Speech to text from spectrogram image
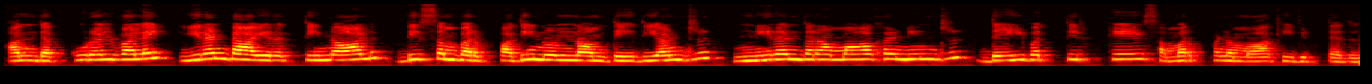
அந்த குரல் வலை இரண்டாயிரத்தி நாலு டிசம்பர் பதினொன்னாம் தேதி அன்று நிரந்தரமாக நின்று தெய்வத்திற்கே சமர்ப்பணமாகிவிட்டது.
